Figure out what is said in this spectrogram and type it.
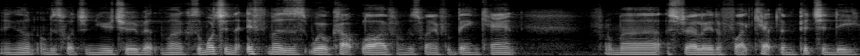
Hang on, I'm just watching YouTube at the moment because I'm watching the IFMA's World Cup live. I'm just waiting for Ben Cant from uh, Australia to fight Captain Pitchindy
